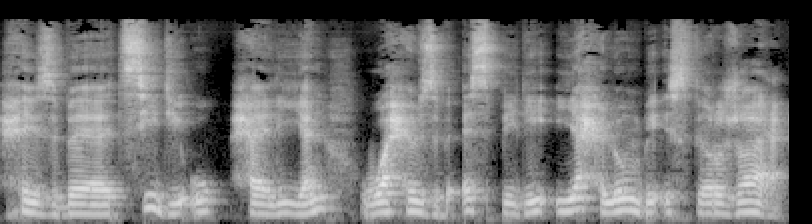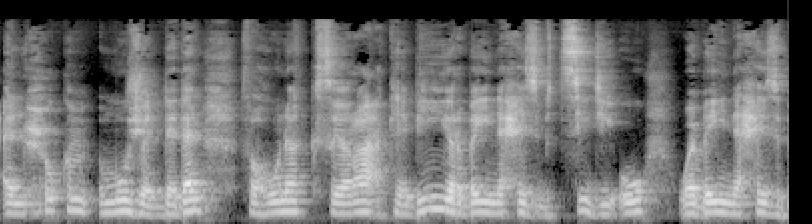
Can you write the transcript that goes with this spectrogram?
حزب CDU حاليا وحزب SPD يحلم باسترجاع الحكم مجددا. فهناك صراع كبير بين حزب CDU وبين حزب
